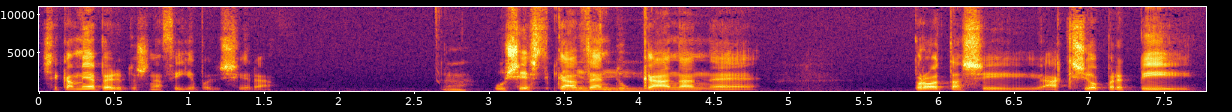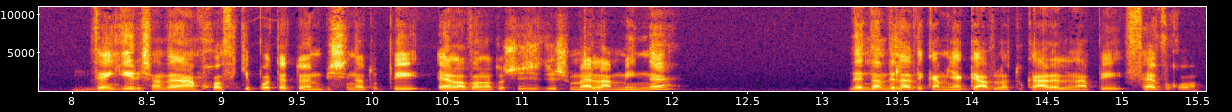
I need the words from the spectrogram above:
σε καμία περίπτωση να φύγει από τη σειρά. Α, Ουσιαστικά Και δεν γιατί- του κάνανε πρόταση αξιοπρεπή, δεν γύρισαν, δεν αγχώθηκε ποτέ το NBC να του πει έλα εδώ να το συζητήσουμε, έλα μείνε. Δεν ήταν δηλαδή καμιά κάβλα του Κάρελ να πει φεύγω.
